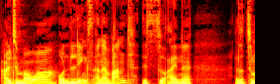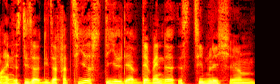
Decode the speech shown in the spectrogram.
Alte Mauer. und links an der Wand ist so eine, also zum einen ist dieser, dieser Verzierstil der, der Wände ist ziemlich, ähm,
